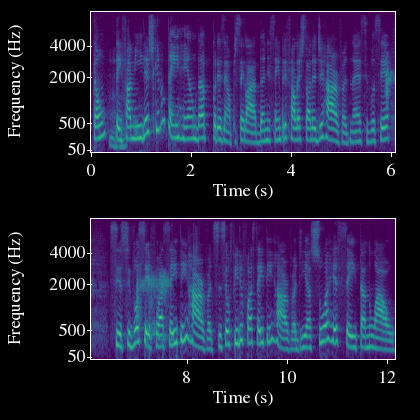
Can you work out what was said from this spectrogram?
Então, uhum. tem famílias que não têm renda, por exemplo, sei lá, a Dani sempre fala a história de Harvard, né? Se você se, se você for aceito em Harvard, se seu filho for aceito em Harvard e a sua receita anual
